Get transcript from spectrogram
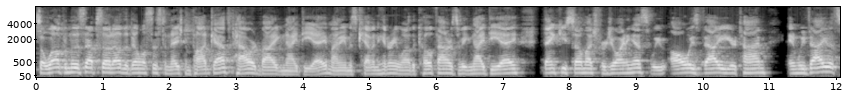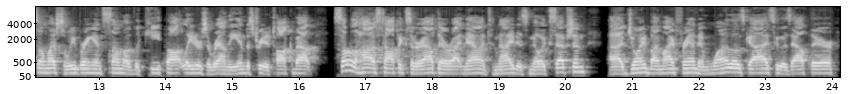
So, welcome to this episode of the Dental Assistant Nation podcast powered by Ignite DA. My name is Kevin Henry, one of the co founders of Ignite DA. Thank you so much for joining us. We always value your time and we value it so much that we bring in some of the key thought leaders around the industry to talk about some of the hottest topics that are out there right now. And tonight is no exception. Uh, joined by my friend and one of those guys who is out there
